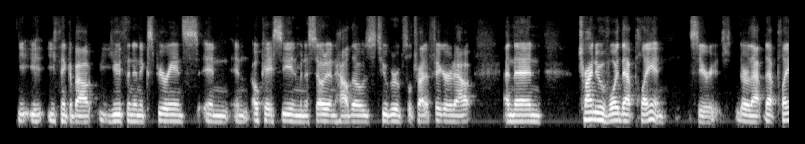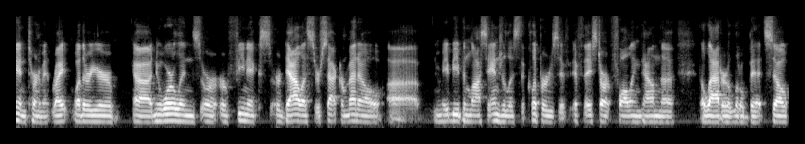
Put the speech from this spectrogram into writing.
you, you- think about youth and inexperience in in OKC and Minnesota and how those two groups will try to figure it out, and then trying to avoid that play-in series or that that play-in tournament, right? Whether you're uh, New Orleans or, or Phoenix or Dallas or Sacramento, uh, maybe even Los Angeles, the Clippers, if if they start falling down the the ladder a little bit. So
